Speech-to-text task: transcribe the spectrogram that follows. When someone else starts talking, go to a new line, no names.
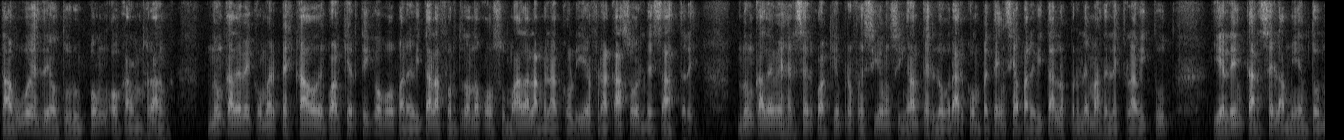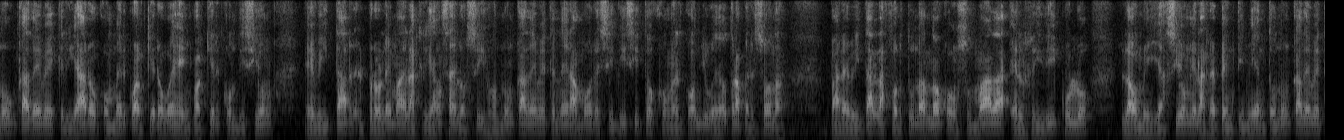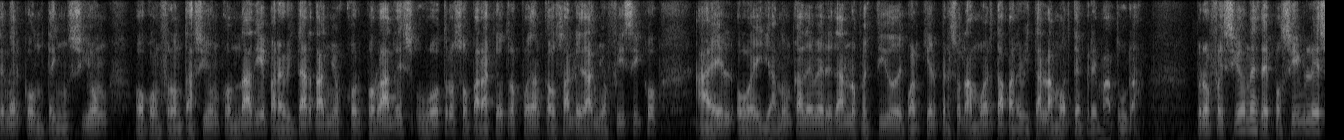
tabúes de Oturupón o Canrán. Nunca debe comer pescado de cualquier tipo para evitar la fortuna no consumada, la melancolía, el fracaso el desastre. Nunca debe ejercer cualquier profesión sin antes lograr competencia para evitar los problemas de la esclavitud y el encarcelamiento. Nunca debe criar o comer cualquier oveja en cualquier condición, evitar el problema de la crianza de los hijos. Nunca debe tener amores ilícitos con el cónyuge de otra persona para evitar la fortuna no consumada, el ridículo, la humillación y el arrepentimiento. Nunca debe tener contención o confrontación con nadie para evitar daños corporales u otros o para que otros puedan causarle daño físico a él o ella. Nunca debe heredar los vestidos de cualquier persona muerta para evitar la muerte prematura. Profesiones de posibles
